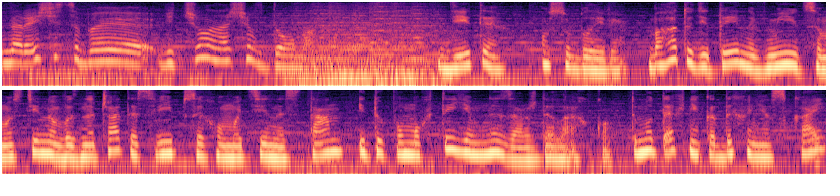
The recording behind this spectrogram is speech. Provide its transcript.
і нарешті себе відчула, наче вдома. Діти особливі. Багато дітей не вміють самостійно визначати свій психоемоційний стан і допомогти їм не завжди легко. Тому техніка дихання Sky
